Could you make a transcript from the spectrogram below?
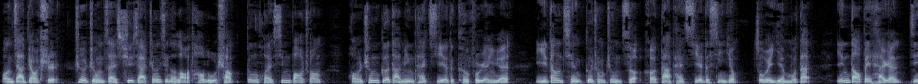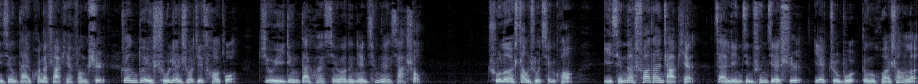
王佳表示，这种在虚假征信的老套路上更换新包装，谎称各大名牌企业的客服人员，以当前各种政策和大牌企业的信用作为烟幕弹，引导被害人进行贷款的诈骗方式，专对熟练手机操作。具有一定贷款限额的年轻人下手。除了上述情况，以前的刷单诈骗在临近春节时也逐步更换上了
